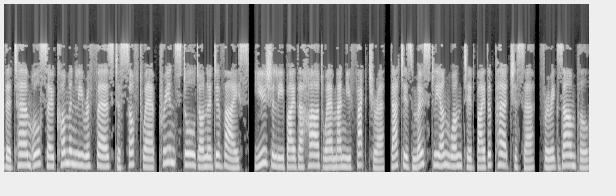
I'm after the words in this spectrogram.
The term also commonly refers to software pre-installed on a device, usually by the hardware manufacturer, that is mostly unwanted by the purchaser, for example,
